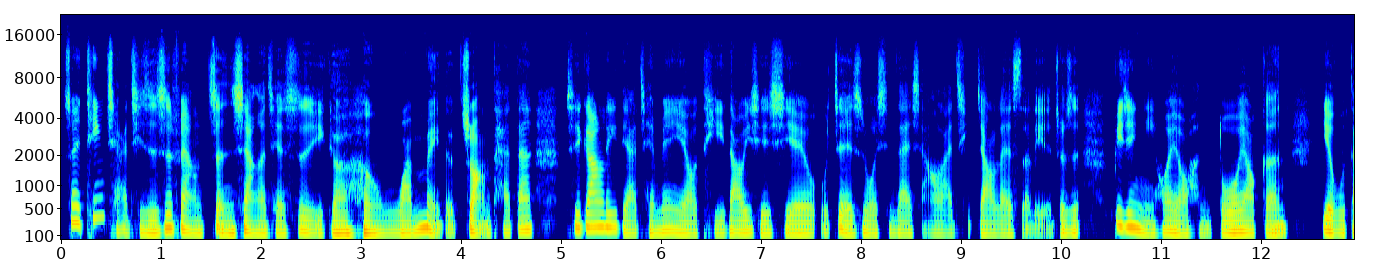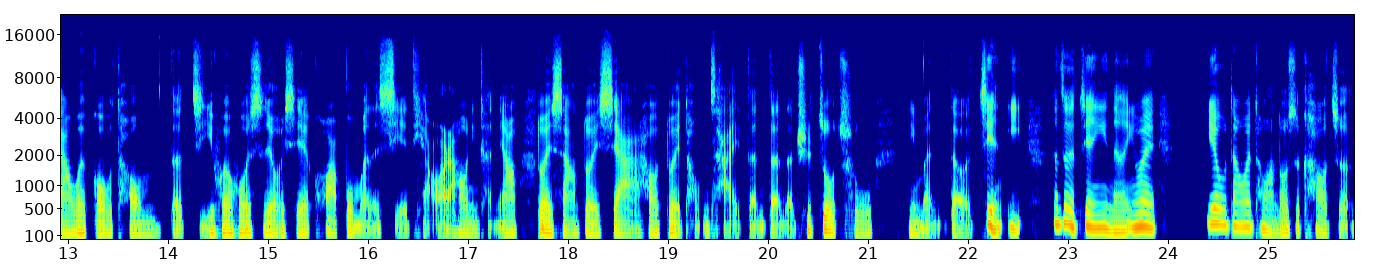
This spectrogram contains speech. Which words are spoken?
所以听起来其实是非常正向，而且是一个很完美的状态。但其实刚刚 Lydia 前面也有提到一些些，我这也是我现在想要来请教 Leslie 的，就是毕竟你会有很多要跟业务单位沟通的机会，或是有一些跨部门的协调，然后你可能要对上对下，然后对同侪等等的去做出你们的建议。那这个建议呢，因为业务单位通常都是靠着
